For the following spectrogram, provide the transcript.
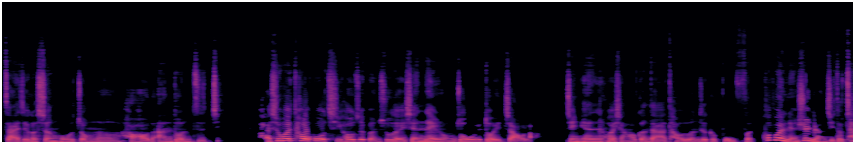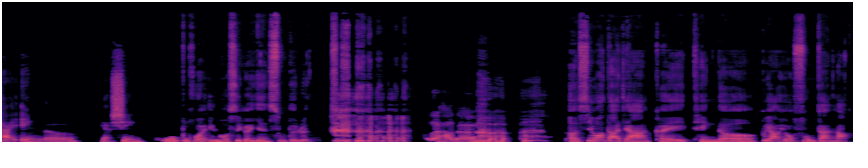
在这个生活中呢，好好的安顿自己，还是会透过其后这本书的一些内容作为对照啦。今天会想要跟大家讨论这个部分，会不会连续两集都太硬了？雅欣，我不会，因为我是一个严肃的人。好的，好的。呃，希望大家可以听的不要有负担啦。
